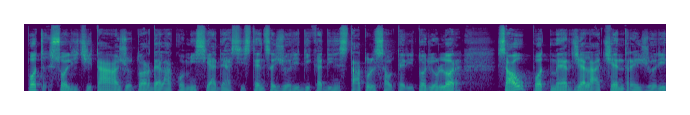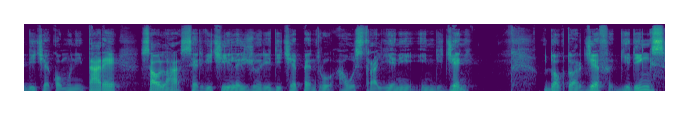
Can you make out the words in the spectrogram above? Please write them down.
pot solicita ajutor de la Comisia de Asistență Juridică din statul sau teritoriul lor sau pot merge la centre juridice comunitare sau la serviciile juridice pentru australienii indigeni. Dr. Jeff Giddings,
